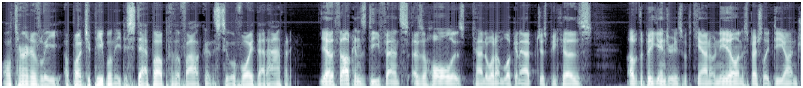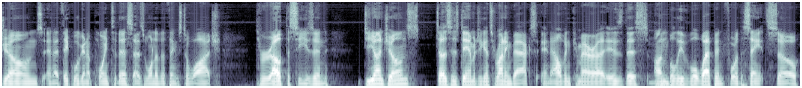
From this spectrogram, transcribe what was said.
Alternatively, a bunch of people need to step up for the Falcons to avoid that happening. Yeah, the Falcons' defense as a whole is kind of what I'm looking at just because of the big injuries with Keanu Neal and especially Deion Jones. And I think we're going to point to this as one of the things to watch throughout the season. Deion Jones does his damage against running backs, and Alvin Kamara is this mm-hmm. unbelievable weapon for the Saints. So,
